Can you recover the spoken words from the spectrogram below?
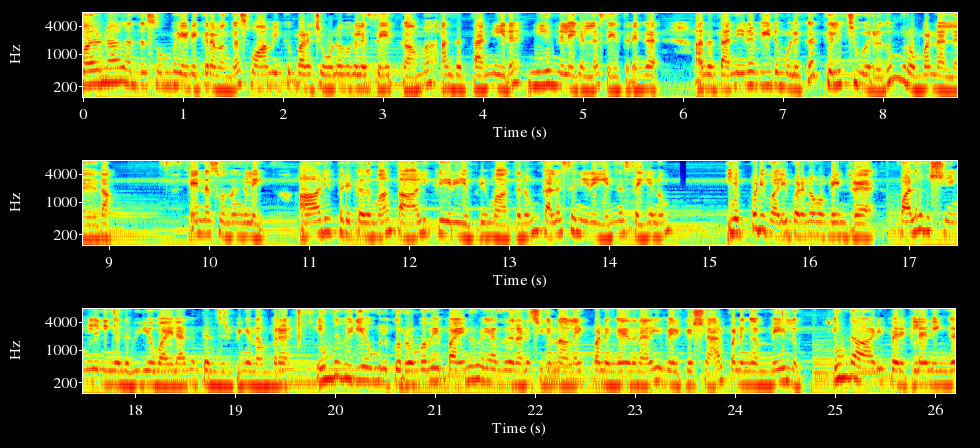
மறுநாள் அந்த சொம்பை எடுக்கிறவங்க சுவாமிக்கு படைச்ச உணவுகளை சேர்க்காம அந்த தண்ணீரை நீர்நிலைகள்ல சேர்த்துடுங்க. அந்த தண்ணீரை வீடு முழுக்க தெளிச்சு வர்றதும் ரொம்ப நல்லதுதான். என்ன சொந்தங்களே ஆடி பெருக்கதுமா தாலிக்கயிறை எப்படி மாத்தணும்? கலச நீரை என்ன செய்யணும்? எப்படி வழிபடணும் அப்படின்ற பல விஷயங்களை நீங்க இந்த வீடியோ வாயிலாக தெரிஞ்சிருப்பீங்க நம்புறேன். இந்த வீடியோ உங்களுக்கு ரொம்பவே பயனுள்ளதா இருந்தது நினைச்சீங்கன்னா லைக் பண்ணுங்க. இதை நிறைய பேருக்கு ஷேர் பண்ணுங்க. மேலும் இந்த ஆடி பெருக்குல நீங்க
